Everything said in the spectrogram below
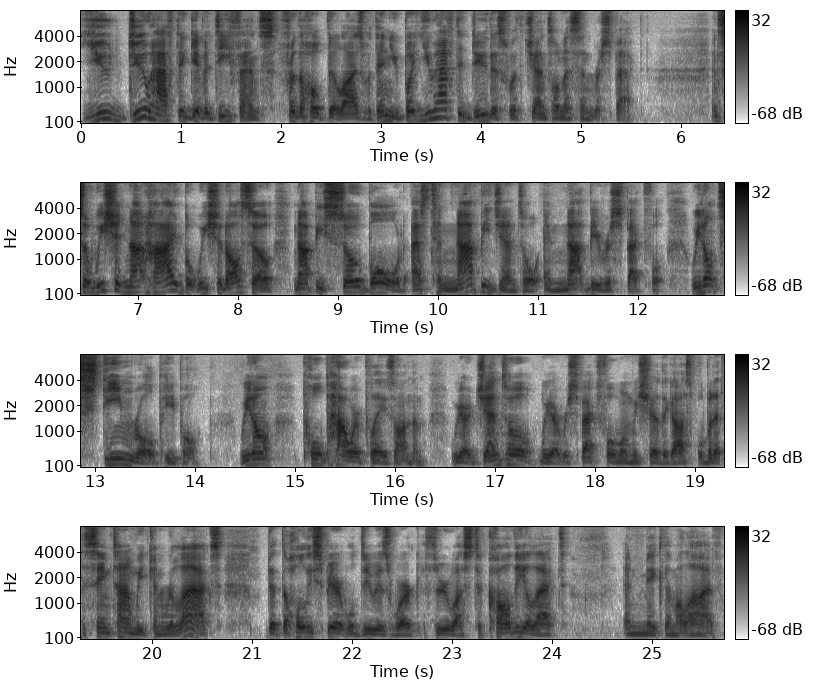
you do have to give a defense for the hope that lies within you, but you have to do this with gentleness and respect. And so we should not hide, but we should also not be so bold as to not be gentle and not be respectful. We don't steamroll people. We don't pull power plays on them. We are gentle, we are respectful when we share the gospel, but at the same time, we can relax that the Holy Spirit will do his work through us to call the elect and make them alive.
